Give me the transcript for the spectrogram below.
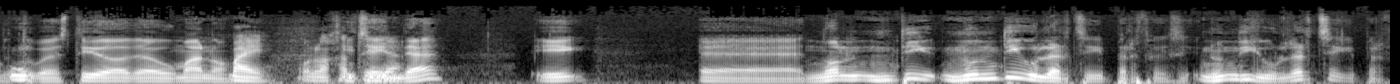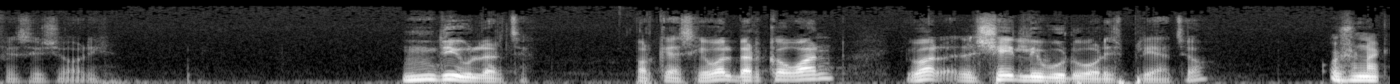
Tu vestido de humano Bai, hola itzein jantzia. de. I, eh, nundi, ulertzeki perfekzio, nundi ulertzeki perfekzio hori. Nundi ulertzek. Porque es que igual berko guan, igual, sei liburu hori espliatzo. Osunak,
